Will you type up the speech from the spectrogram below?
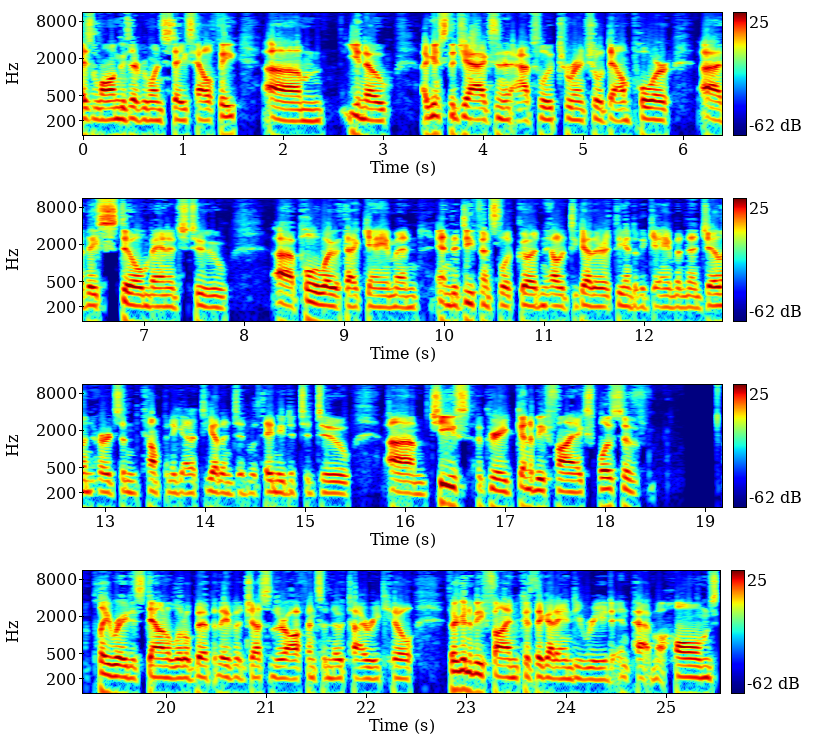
as long as everyone stays healthy. Um, you know, against the Jags in an absolute torrential downpour, uh, they still managed to, uh, pull away with that game, and and the defense looked good and held it together at the end of the game. And then Jalen Hurts and company got it together and did what they needed to do. Um, Chiefs agreed, going to be fine. Explosive play rate is down a little bit, but they've adjusted their offense and no Tyreek Hill. They're going to be fine because they got Andy Reid and Pat Mahomes.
